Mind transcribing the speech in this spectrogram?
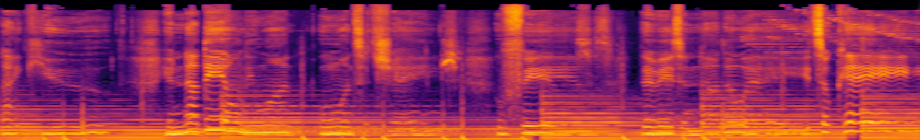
like you. You're not the only one who wants a change. Who feels there is another way. It's okay,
